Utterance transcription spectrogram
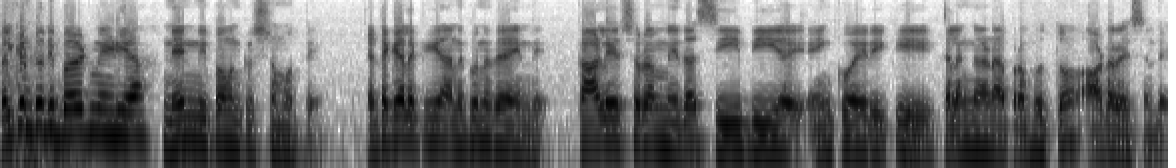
Welcome to the bird media. నేను మీ పవన్ కృష్ణమూర్తి. ఎట్టకేలకి అనుకున్నదే అయింది. కాళేశ్వరం మీద సిబిఐ ఎంక్వైరీకి తెలంగాణ ప్రభుత్వం ఆర్డర్ వేసింది.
